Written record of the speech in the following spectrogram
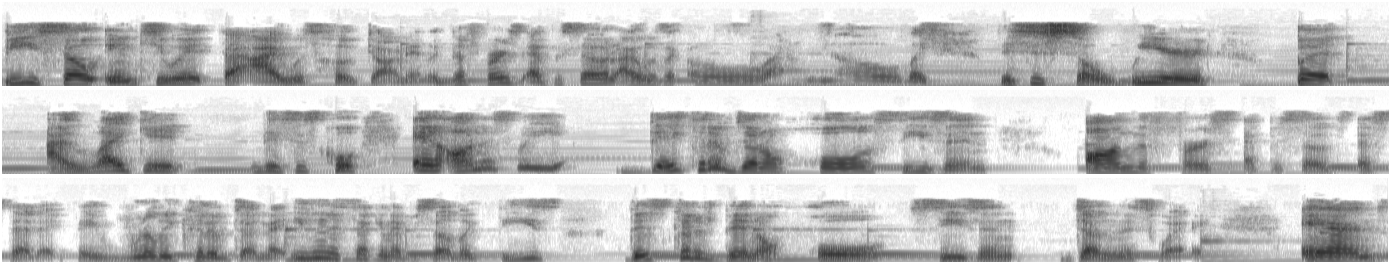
be so into it that I was hooked on it. Like the first episode, I was like, "Oh, I don't know. Like this is so weird, but I like it. This is cool." And honestly, they could have done a whole season on the first episode's aesthetic. They really could have done that. Even the mm-hmm. second episode, like these this could have been a whole season done this way. And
